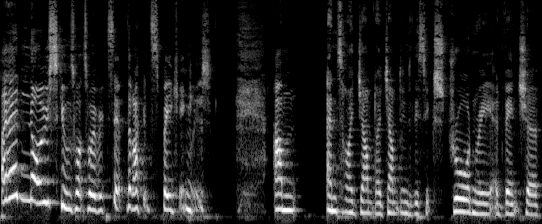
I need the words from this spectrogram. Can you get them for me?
I had no skills whatsoever except that I could speak English. Um, and so I jumped, I jumped into this extraordinary adventure,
